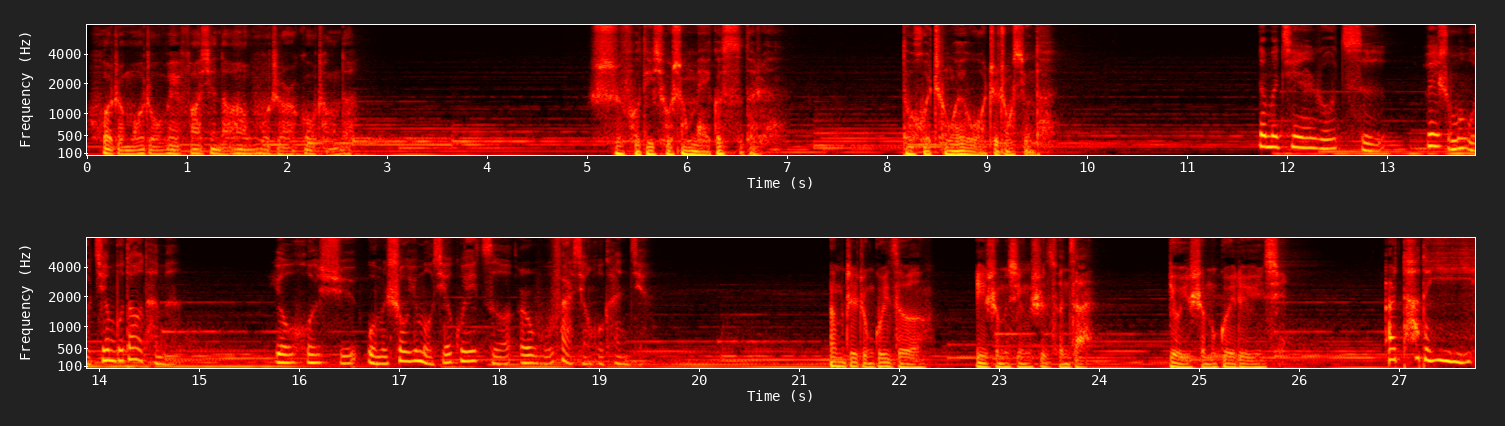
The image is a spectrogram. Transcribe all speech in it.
或者某种未发现的暗物质而构成的？是否地球上每个死的人都会成为我这种形态？那么既然如此，为什么我见不到他们？又或许我们受于某些规则而无法相互看见。那么这种规则以什么形式存在，又以什么规律运行？而它的意义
